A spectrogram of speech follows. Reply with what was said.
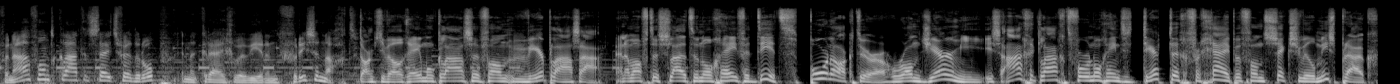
Vanavond klaart het steeds verder op en dan krijgen we weer een frisse nacht. Dankjewel Raymond Klaassen van Weerplaza. En om af te sluiten nog even dit. Pornoacteur Ron Jeremy is aangeklaagd voor nog eens 30 vergrijpen van seksueel misbruik.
